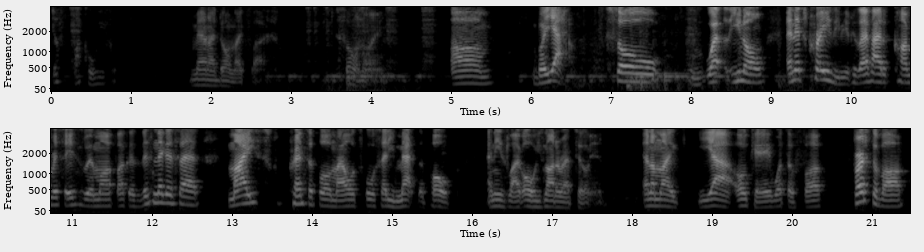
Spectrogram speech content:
The fuck away from. Man, I don't like flies. So annoying. Um, but yeah. So what you know, and it's crazy because I've had conversations with motherfuckers. This nigga said my principal in my old school said he met the Pope, and he's like, oh, he's not a reptilian. And I'm like, yeah, okay, what the fuck? First of all,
